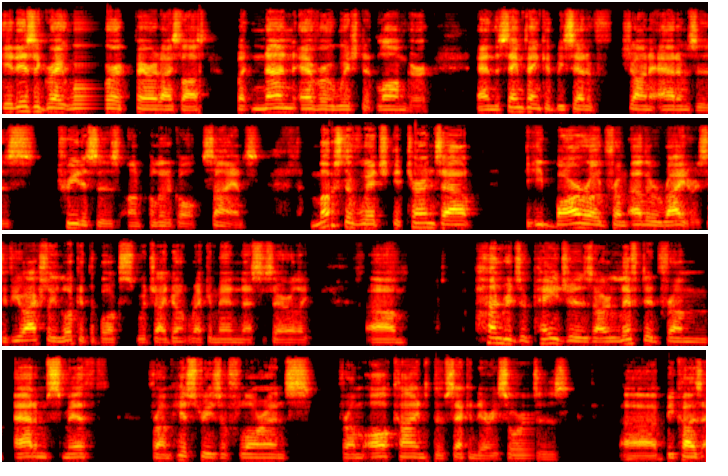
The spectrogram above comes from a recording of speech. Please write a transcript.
it is a great work, Paradise Lost, but none ever wished it longer. And the same thing could be said of John Adams's treatises on political science, most of which it turns out he borrowed from other writers. If you actually look at the books, which I don't recommend necessarily, um, hundreds of pages are lifted from Adam Smith, from histories of Florence, from all kinds of secondary sources. Uh, because uh,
